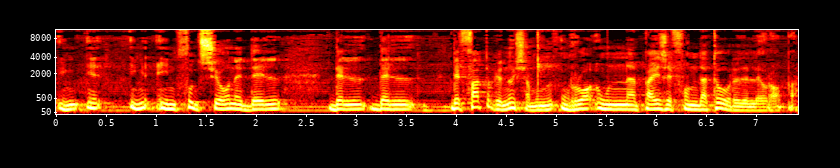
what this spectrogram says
in, in, in funzione del, del, del, del, fatto che noi siamo un, un, un paese fondatore dell'Europa.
